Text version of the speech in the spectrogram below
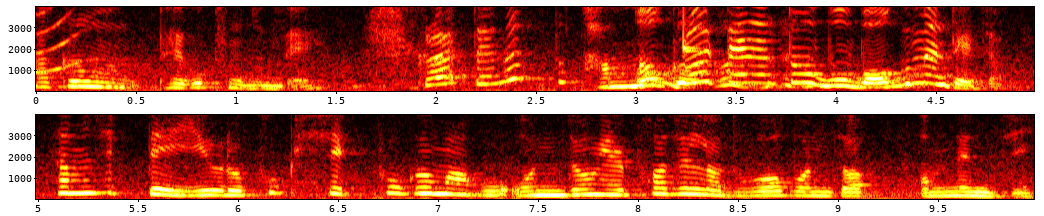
아 그러면 배고픈 건데. 그럴 때는 또 밥만 어 그럴 먹어. 때는 또 뭐 먹으면 되죠. 30대 이후로 폭식, 폭음하고 온종일 퍼질러 누워본 적 없는지.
